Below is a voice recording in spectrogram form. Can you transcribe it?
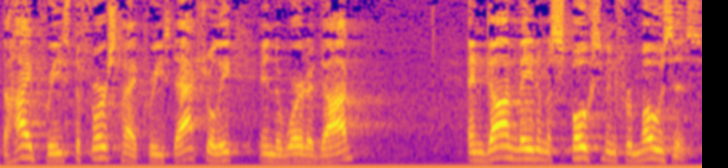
the high priest, the first high priest actually in the Word of God. And God made him a spokesman for Moses.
